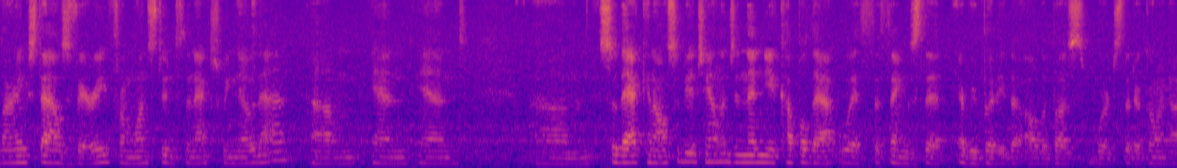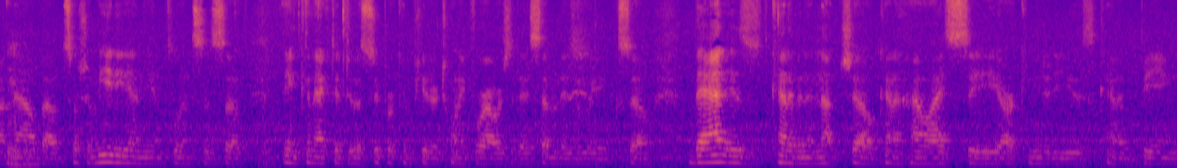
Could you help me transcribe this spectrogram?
learning styles vary from one student to the next. We know that, um, and and Um, so that can also be a challenge, and then you couple that with the things that everybody, the, all the buzzwords that are going on now Mhm. about social media and the influences of being connected to a supercomputer 24 hours a day, seven days a week. So that is kind of in a nutshell, kind of how I see our community youth kind of being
